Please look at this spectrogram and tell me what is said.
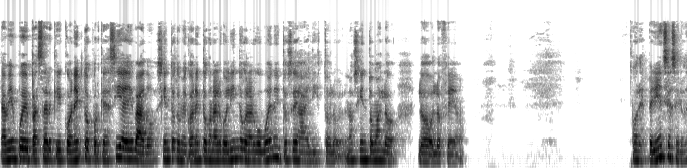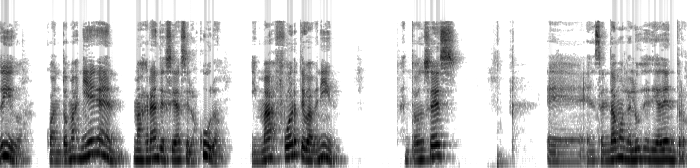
También puede pasar que conecto porque así he evado, siento que me conecto con algo lindo, con algo bueno, entonces, ah, listo, no siento más lo, lo, lo feo. Por experiencia se los digo, cuanto más nieguen, más grande se hace el oscuro y más fuerte va a venir. Entonces, eh, encendamos la luz desde adentro.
